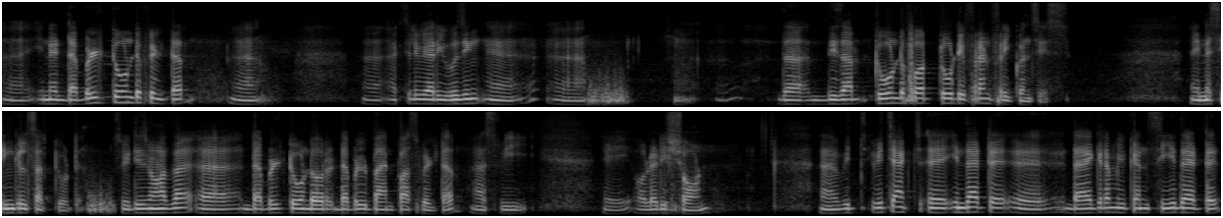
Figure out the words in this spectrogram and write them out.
uh, in a double tuned filter actually we are using the these are tuned for two different frequencies in a single circuit. So it is one of the uh, double tuned or double band pass filter as we uh, already shown. uh, which which act in that diagram you can see that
